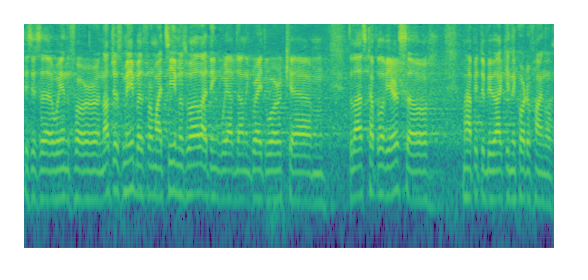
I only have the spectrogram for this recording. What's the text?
this is a win for not just me, but for my team as well. I think we have done great work um, the last couple of years, so I'm happy to be back in the quarterfinals.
